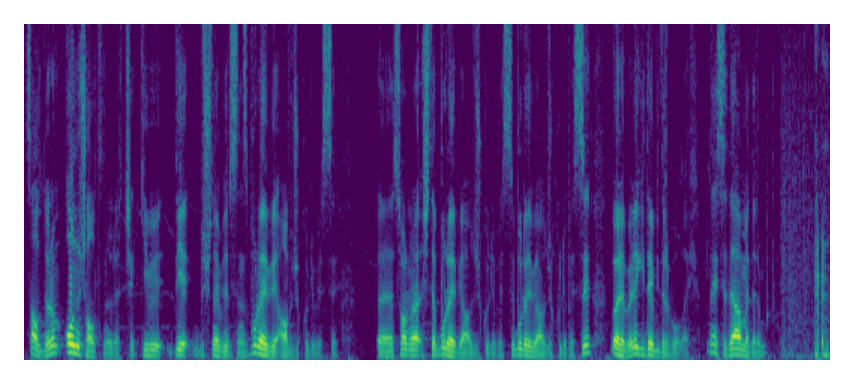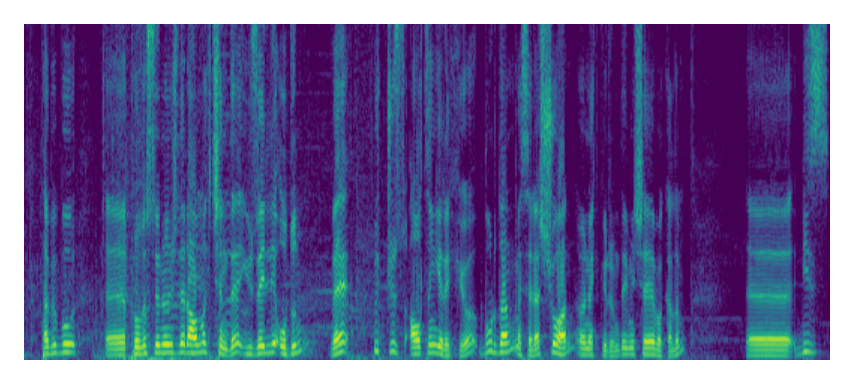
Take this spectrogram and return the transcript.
sallıyorum 13 altın üretecek gibi diye düşünebilirsiniz. Buraya bir avcı kulübesi. Ee, sonra işte buraya bir avcı kulübesi, buraya bir avcı kulübesi. Böyle böyle gidebilir bu olay. Neyse devam edelim. Tabi bu e, profesyonel oyuncuları almak için de 150 odun ve 300 altın gerekiyor. Buradan mesela şu an örnek veriyorum demin şeye bakalım. Ee, biz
